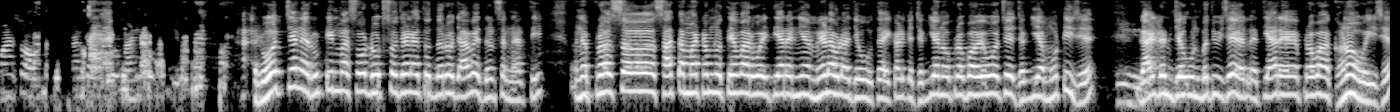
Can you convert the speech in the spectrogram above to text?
માણસો આવતા કારણ કે રોજ છે ને રૂટીનમાં સો દોઢસો જણા તો દરરોજ આવે દર્શનાર્થી. અને પ્લસ સાતમ આઠમનો તહેવાર હોય ત્યારે ત્યાં મેળાવડા જેવું થાય. કારણ કે જગ્યાનો પ્રભાવ એવો છે જગ્યા મોટી છે. ગાર્ડન જેવું બધું છે એટલે ત્યારે પ્રવાહ ઘણો હોય છે.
